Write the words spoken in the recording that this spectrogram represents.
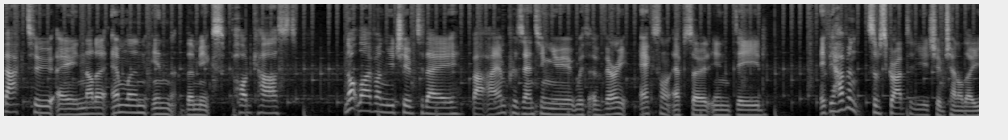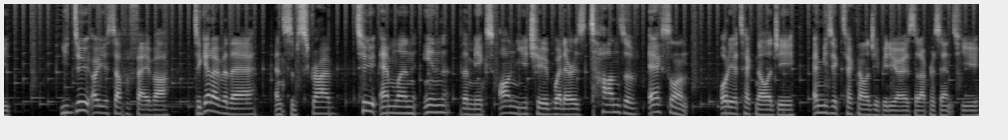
back to another Emlyn in the Mix podcast. Not live on YouTube today, but I am presenting you with a very excellent episode indeed. If you haven't subscribed to the YouTube channel though, you you do owe yourself a favor to get over there and subscribe to Emlyn in the Mix on YouTube, where there is tons of excellent audio technology and music technology videos that I present to you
